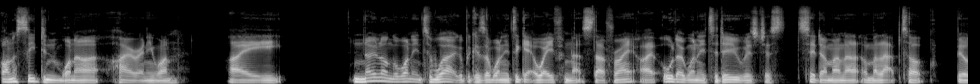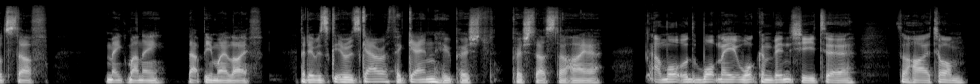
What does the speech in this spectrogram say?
honestly didn't want to hire anyone. I no longer wanted to work because I wanted to get away from that stuff. Right? I, all I wanted to do was just sit on my on my laptop, build stuff, make money. That'd be my life. But it was it was Gareth again who pushed pushed us to hire. And what what made what convinced you to to hire Tom?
